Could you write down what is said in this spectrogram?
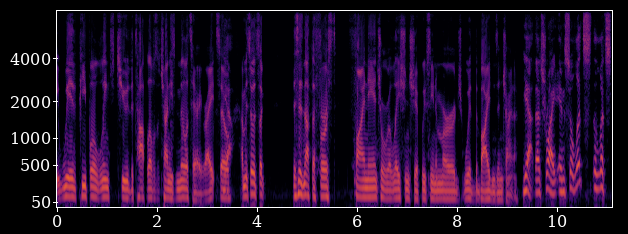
With people linked to the top levels of Chinese military, right? So, Yeah. I mean, so it's like, this is not the first financial relationship we've seen emerge with the Bidens in China. Yeah, that's right. And so let's let's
